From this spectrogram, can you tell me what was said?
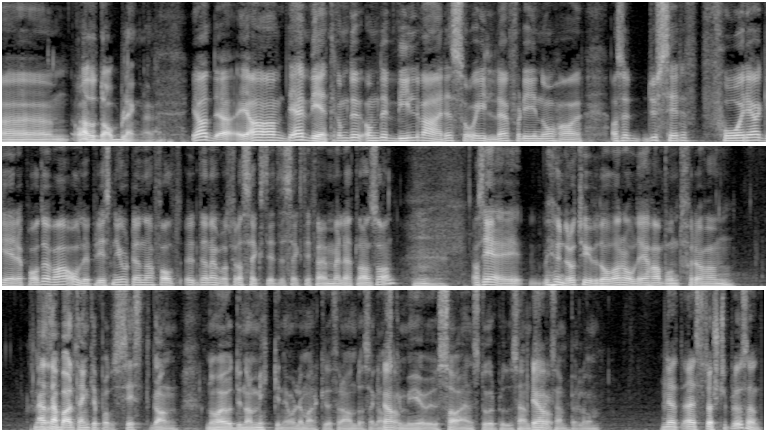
Uh, og, Altså dobling. liksom. ja, ja, jeg vet ikke om det, om det vil være så ille, fordi nå har Altså, du ser få reagere på det. Hva har oljeprisen gjort? Den har, falt, den har gått fra 60 til 65 eller et eller annet sånt. Altså, jeg, 120 dollar olje har vondt for å Altså, jeg bare tenker på det sist gang. Nå har jo dynamikken i oljemarkedet forandra seg ganske Ja. mye. USA er en stor produsent, Ja. f.eks. Nett er største produsent.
